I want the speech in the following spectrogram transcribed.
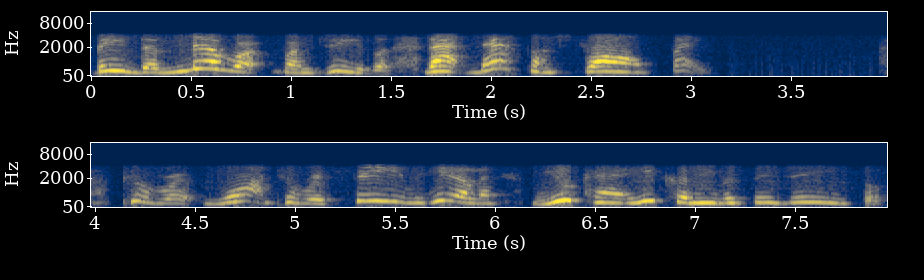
be delivered from Jesus. That that's some strong faith. To re- want to receive healing, you can't. He couldn't even see Jesus.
